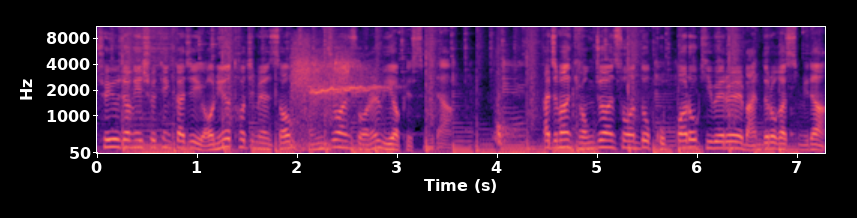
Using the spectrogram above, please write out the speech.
최유정의 슈팅까지 연이어 터지면서 경주한 수원을 위협했습니다. 하지만 경주한 수원도 곧바로 기회를 만들어갔습니다.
